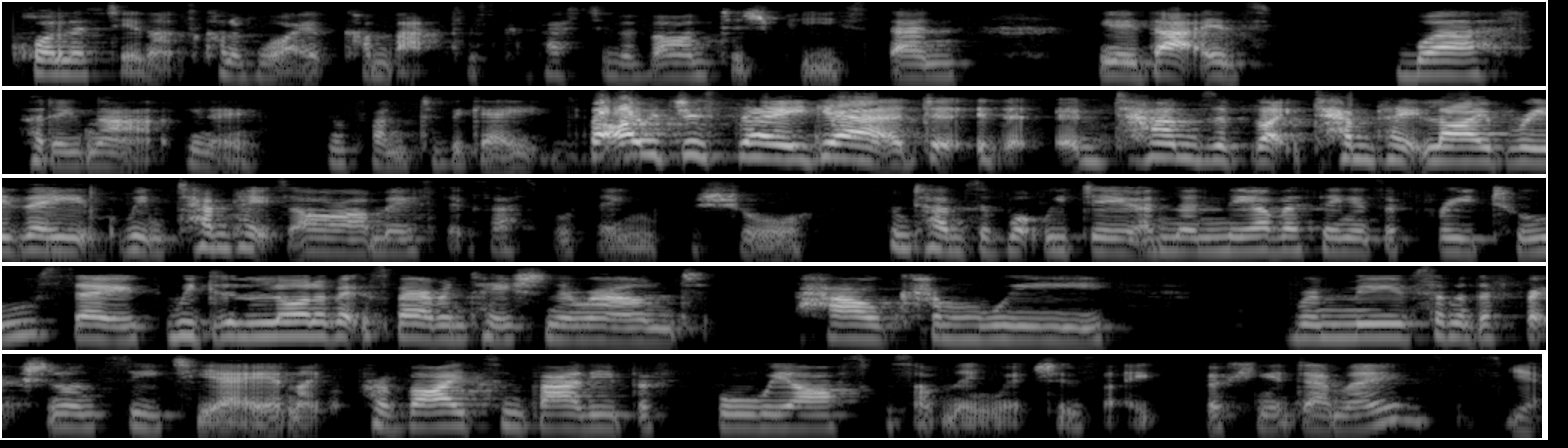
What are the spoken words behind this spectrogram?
quality, and that's kind of why I've come back to this competitive advantage piece, then you know that is worth putting that you know in front of the gate. But I would just say, yeah, in terms of like template library, they I mean templates are our most successful thing for sure in terms of what we do. And then the other thing is a free tool. So we did a lot of experimentation around how can we remove some of the friction on CTA and like provide some value before we ask for something, which is like booking a demo. Yeah.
